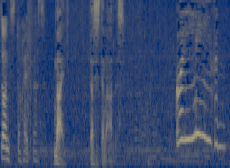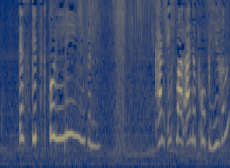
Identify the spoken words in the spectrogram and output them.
Sonst noch etwas? Nein, das ist dann alles. Oliven. Es gibt Oliven. Kann ich mal eine probieren?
